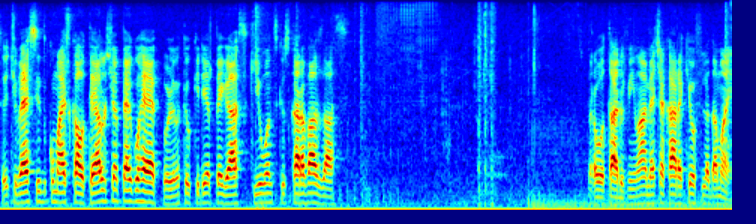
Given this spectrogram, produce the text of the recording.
Se eu tivesse ido com mais cautela, eu tinha pego o recorde. O problema é que eu queria pegar as kills antes que os caras vazassem. Espera o otário vir lá, mete a cara aqui, ô filha da mãe.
